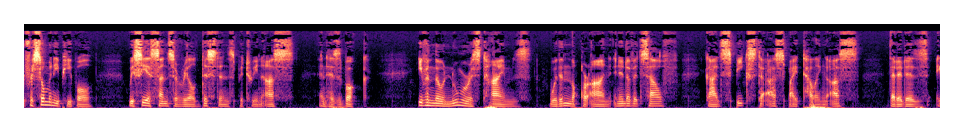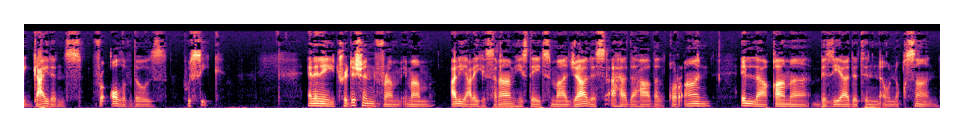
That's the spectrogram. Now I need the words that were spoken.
But for so many people, we see a sense of real distance between us and his book, even though numerous times within the Quran, in and of itself, God speaks to us by telling us that it is a guidance for all of those who seek. And in a tradition from Imam Ali alayhi salam, he states, "Ma jalis ahad al-Qur'an illa qama biziyadat aw nuqsan."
